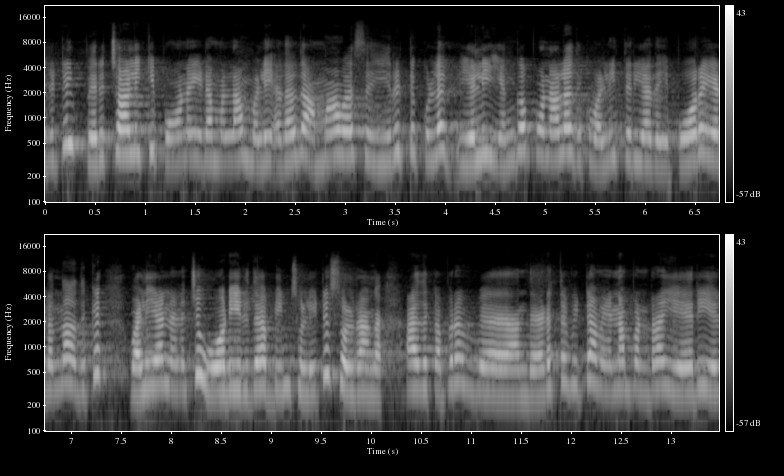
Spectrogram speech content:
இருட்டில் பெருச்சாளிக்கு போன இடமெல்லாம் வழி அதாவது அமாவாசை இருட்டுக்குள்ளே எலி எங்கே போனாலும் அதுக்கு வழி தெரியாது. போகிற இடம் தான் அதுக்கு வழியாக நினச்சி ஓடிடுது அப்படின்னு சொல்லிட்டு சொல்கிறாங்க அதுக்கப்புறம் வே- அந்த இடத்த விட்டு அவன் என்ன பண்ணுறான் ஏறி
